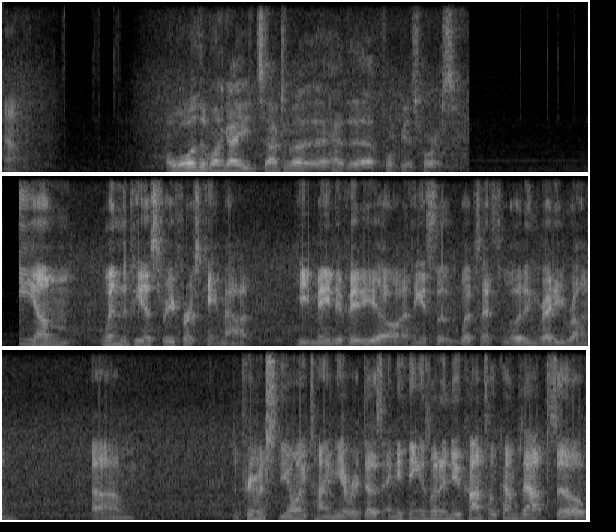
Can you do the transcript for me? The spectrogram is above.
Yeah. Oh, what was the one guy you talked about that had the four PS4s? He um when the PS3 first came out, he made a video. I think it's the website's Loading Ready Run. Um, the, pretty much the only time he ever does anything is when a new console comes out. So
